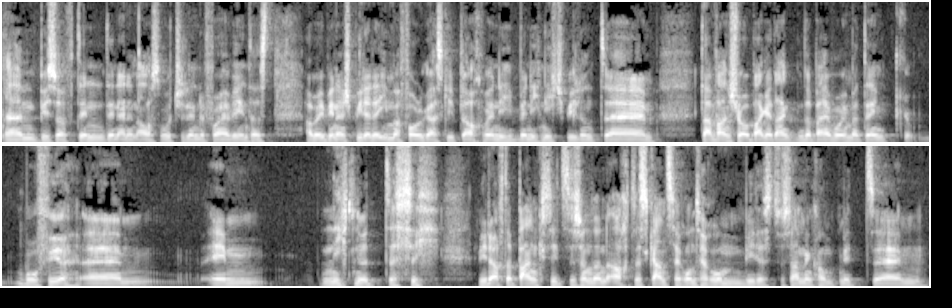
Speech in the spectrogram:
Ähm, bis auf den, den einen Ausrutscher, den du vorher erwähnt hast. Aber ich bin ein Spieler, der immer Vollgas gibt, auch wenn ich, wenn ich nicht spiele. Und ähm, da waren schon ein paar Gedanken dabei, wo ich mir denke, wofür? Ähm, eben nicht nur, dass ich wieder auf der Bank sitze, sondern auch das Ganze rundherum, wie das zusammenkommt mit, ähm,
